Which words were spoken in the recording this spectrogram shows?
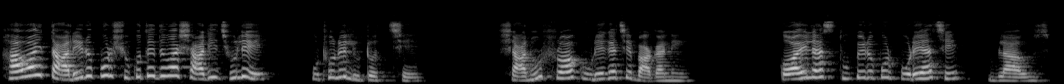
হাওয়ায় তারের ওপর শুকোতে দেওয়া শাড়ি ঝুলে উঠোনে লুটোচ্ছে। শানুর ফ্রক উড়ে গেছে বাগানে। কয়লা স্তূপের ওপর পড়ে আছে ব্লাউজ।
